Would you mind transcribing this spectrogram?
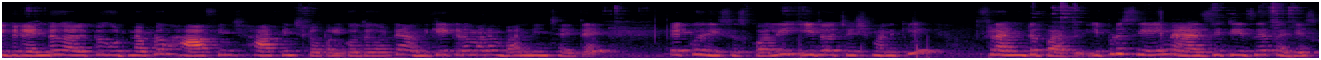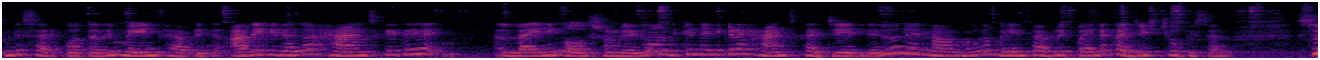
ఇవి రెండు కలిపి కుట్టినప్పుడు హాఫ్ ఇంచ్ హాఫ్ ఇంచ్ లోపలికి వస్తుంది కాబట్టి అందుకే ఇక్కడ మనం వన్ ఇంచ్ అయితే ఎక్కువ తీసేసుకోవాలి. ఇది వచ్చేసి మనకి ఫ్రంట్ పార్ట్ ఇప్పుడు సేమ్ యాజ్ ఇట్ ఈస్గా కట్ చేసుకుంటే సరిపోతుంది మెయిన్ ఫ్యాబ్రిక్ అదే విధంగా హ్యాండ్స్కి అయితే లైనింగ్ అవసరం లేదు. అందుకే నేను ఇక్కడ హ్యాండ్స్ కట్ చేయట్లేదు. నేను నార్మల్గా మెయిన్ ఫ్యాబ్రిక్ పైన కట్ చేసి చూపిస్తాను. సో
